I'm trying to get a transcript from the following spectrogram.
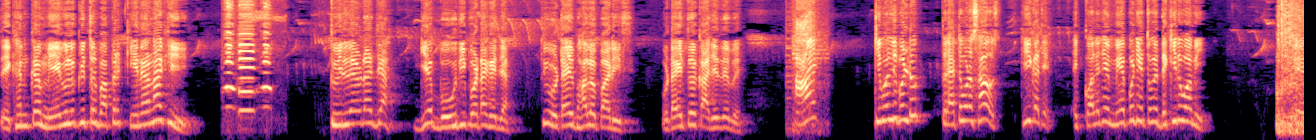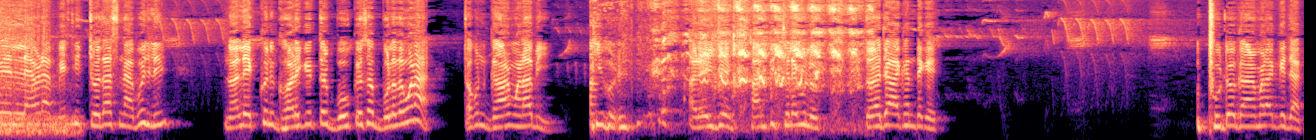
এখানকার মেয়েগুলো কি তোর বাপের কেনা নাকি? তুই লেওড়া যা গিয়ে বৌদি পটাকে যা। তুই ওটাই ভালো পারিস ওটাই তোর কাজে দেবে। আর কি বললি বল্টু? তোর এত বড় সাহস? ঠিক আছে এই কলেজে মেয়ে পড়িয়ে তোকে দেখিয়ে দেবো আমি। এ লেওড়া বেশি চোদাস না বুঝলি? নাহলে এক্ষুনি ঘরে গিয়ে তোর বউকে সব বলে দেবো না তখন গাঁড় মারাবি। কি করে আর এই যে শান্তির ছেলেগুলো তোরা যা এখান থেকে। ফুটো মারাকে যাক।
